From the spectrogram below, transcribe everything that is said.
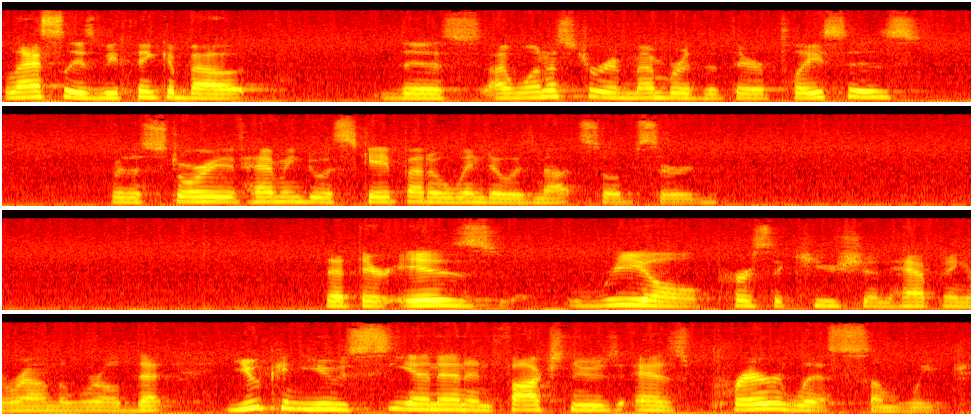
Lastly, as we think about this, I want us to remember that there are places where the story of having to escape out a window is not so absurd. That there is real persecution happening around the world, that you can use CNN and Fox News as prayer lists some week.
